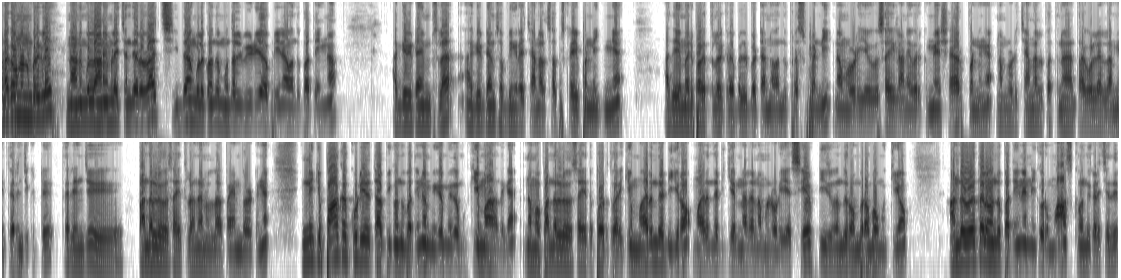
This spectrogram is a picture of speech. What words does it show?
வணக்கம் நண்பர்களே நான் உங்கள் ஆனைமலை சந்திரராஜ். இதான் உங்களுக்கு வந்து முதல் வீடியோ அப்படின்னா வந்து பார்த்தீங்கன்னா அக்ரி டைம்ஸில் அக்ரி டைம்ஸ் அப்படிங்கிற சேனல் சப்ஸ்கிரைப் பண்ணிக்கோங்க. அதே மாதிரி பக்கத்தில் இருக்கிற பெல் பட்டனை வந்து ப்ரெஸ் பண்ணி நம்மளுடைய விவசாயிகள் அனைவருக்குமே ஷேர் பண்ணுங்கள் நம்மளோட சேனல் பற்றின தகவல் எல்லாமே தெரிஞ்சுக்கிட்டு தெரிஞ்சு பந்தல் விவசாயத்தில் வந்து நல்லா பயன்படுத்துங்க. இன்றைக்கி பார்க்கக்கூடிய டாபிக் வந்து பார்த்திங்கன்னா மிக மிக முக்கியமானதுங்க. நம்ம பந்தல் விவசாயத்தை பொறுத்த வரைக்கும் மருந்து அடிக்கிறோம். மருந்து அடிக்கிறதுனால நம்மளுடைய சேஃப்டி வந்து ரொம்ப ரொம்ப முக்கியம். அந்த விதத்தில் வந்து பார்த்திங்கன்னா இன்றைக்கி ஒரு மாஸ்க் வந்து கிடச்சிது.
